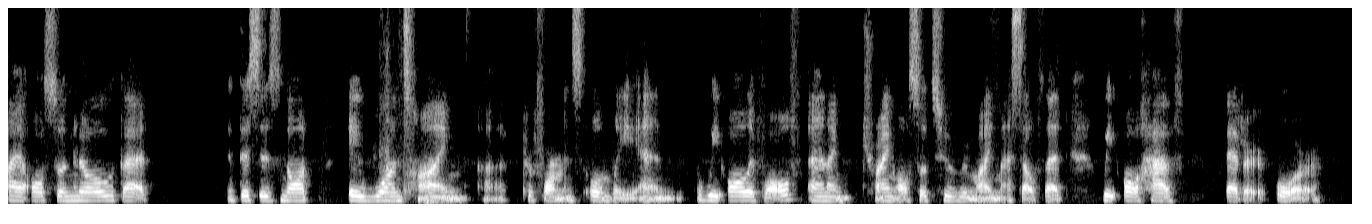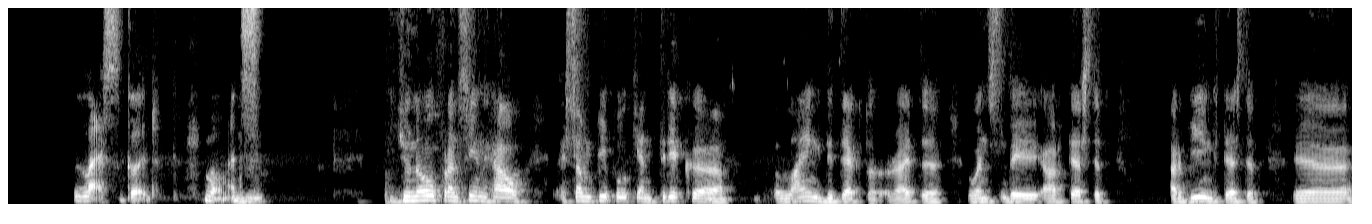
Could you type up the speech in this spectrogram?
I also know that this is not a one time uh, performance only, and we all evolve. And I'm trying also to remind myself that we all have better or less good moments. Mm-hmm. You know, Francine, how some people can trick a lying detector, right? Uh, when they are tested, are being tested. Uh,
